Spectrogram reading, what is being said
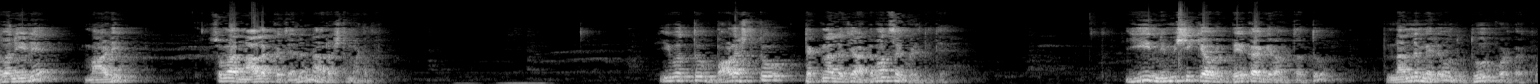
ಧ್ವನಿನೇ ಮಾಡಿ ಸುಮಾರು ನಾಲ್ಕು ಜನನ ಅರೆಸ್ಟ್ ಮಾಡಿದ್ರು. ಇವತ್ತು ಬಹಳಷ್ಟು ಟೆಕ್ನಾಲಜಿ ಅಡ್ವಾನ್ಸ್ ಆಗಿ ಬೆಳೆದಿದೆ ಈ ನಿಮಿಷಕ್ಕೆ ಅವ್ರಿಗೆ ಬೇಕಾಗಿರೋಂಥದ್ದು ನನ್ನ ಮೇಲೆ ಒಂದು ದೂರು ಕೊಡಬೇಕು.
